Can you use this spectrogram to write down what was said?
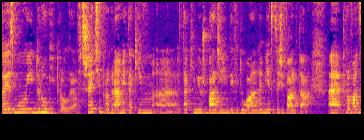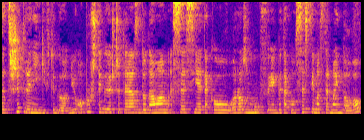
To jest mój drugi program. W trzecim programie, takim, e, takim już bardziej indywidualnym, Jesteś Warta, e, prowadzę trzy treningi w tygodniu. Oprócz tego jeszcze teraz dodałam sesję taką rozmów, jakby taką sesję mastermindową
